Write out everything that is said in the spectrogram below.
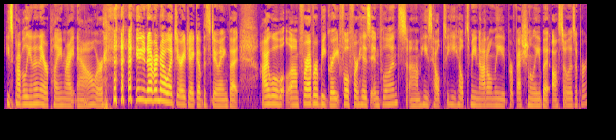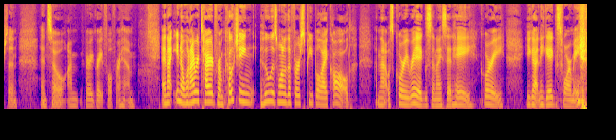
he's probably in an airplane right now or you never know what jerry jacob is doing but i will um, forever be grateful for his influence. Um, he's helped he helped me not only professionally but also as a person and so i'm very grateful for him and i you know when i retired from coaching who was one of the first people i called and that was Corey Riggs. And I said, Hey, Corey, you got any gigs for me?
